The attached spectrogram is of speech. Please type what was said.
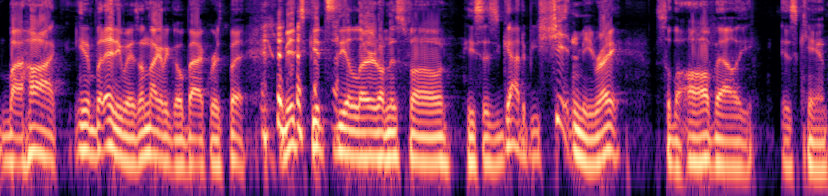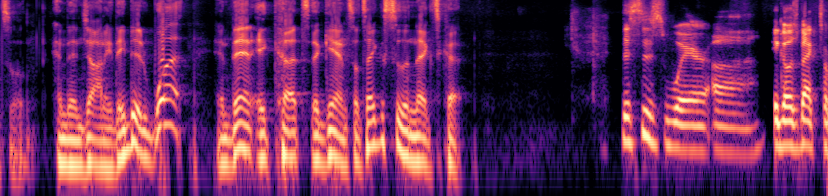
by Hawk. You know, but anyways, I'm not gonna go backwards. But Mitch gets the alert on his phone. He says, You gotta be shitting me, right? So the All Valley is canceled. And then Johnny, they did what? And then it cuts again. So take us to the next cut. this is where uh, it goes back to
